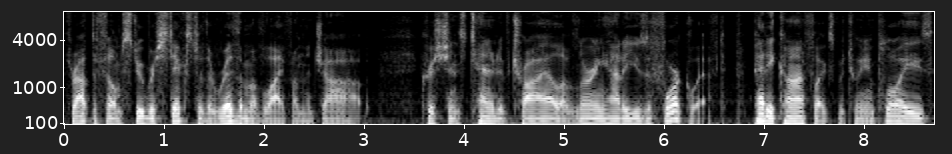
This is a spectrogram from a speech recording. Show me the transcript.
Throughout the film, Stuber sticks to the rhythm of life on the job. Christian's tentative trial of learning how to use a forklift, petty conflicts between employees,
